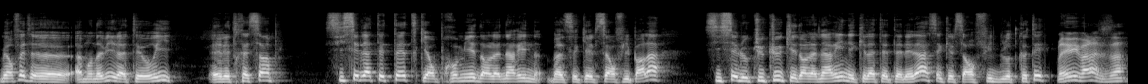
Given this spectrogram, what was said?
Mais en fait, euh, à mon avis, la théorie, elle est très simple. Si c'est la tête-tête qui est en premier dans la narine, bah, c'est qu'elle s'est enfuie par là. Si c'est le cucu qui est dans la narine et que la tête elle est là, c'est qu'elle s'est enfuie de l'autre côté. Mais oui, voilà, c'est ça.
